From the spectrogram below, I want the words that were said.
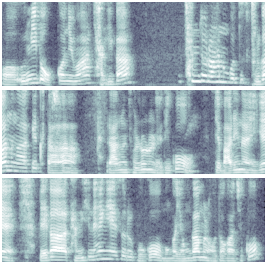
어, 의미도 없거니와 자기가 창조를 하는 것도 불가능하겠다라는 결론을 내리고 네. 이제 마리나에게 내가 당신의 행위예술을 보고 뭔가 영감을 얻어가지고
